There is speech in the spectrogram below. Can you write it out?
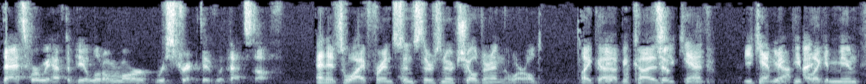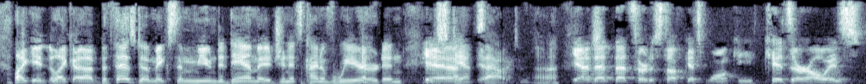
that's where we have to be a little more restrictive with that stuff. And it's why, for instance, there's no children in the world, like uh, because you can't you can't Yeah, make people I- like immune like in, like uh, Bethesda makes them immune to damage, and it's kind of weird and it stands yeah. out. Uh, Yeah, that that sort of stuff gets wonky. Kids are always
